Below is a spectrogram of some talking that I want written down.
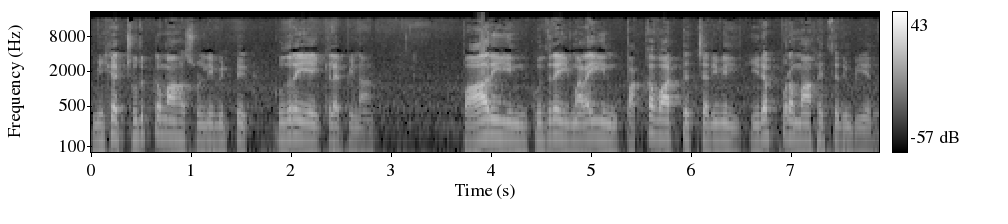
மிகச் சுருக்கமாக சொல்லிவிட்டு குதிரையை கிளப்பினான். பாரியின் குதிரை மலையின் பக்கவாட்டுச் சரிவில் இடப்புறமாக திரும்பியது.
